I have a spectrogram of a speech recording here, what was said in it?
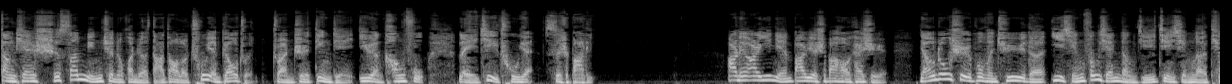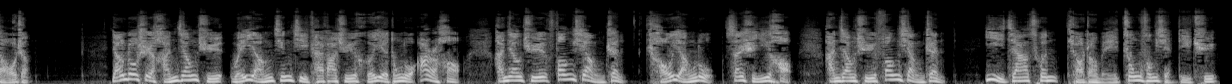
当天十三名确诊患者达到了出院标准，转至定点医院康复，累计出院四十八例。二零二一年八月十八号开始，扬州市部分区域的疫情风险等级进行了调整。扬州市邗江区维扬经济开发区荷叶东路二号、邗江区方向镇朝阳路三十一号、邗江区方向镇易家村调整为中风险地区。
